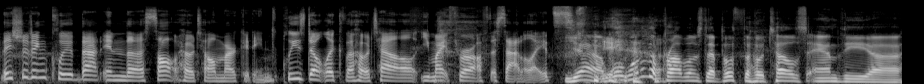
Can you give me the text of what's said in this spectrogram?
They should include that in the salt hotel marketing. Please don't lick the hotel. You might throw off the satellites. Yeah. Well, one of the problems that both the hotels and the uh,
